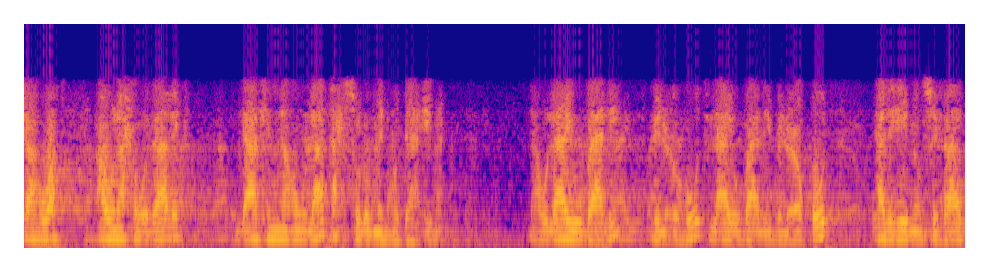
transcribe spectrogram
شهوة أو نحو ذلك لكنه لا تحصل منه دائما. أنه لا يبالي بالعهود لا يبالي بالعقود. هذه من صفات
